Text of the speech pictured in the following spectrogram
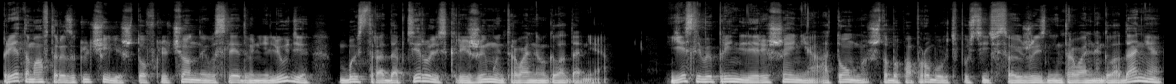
При этом авторы заключили, что включенные в исследование люди быстро адаптировались к режиму интервального голодания. Если вы приняли решение о том, чтобы попробовать впустить в свою жизнь интервальное голодание,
